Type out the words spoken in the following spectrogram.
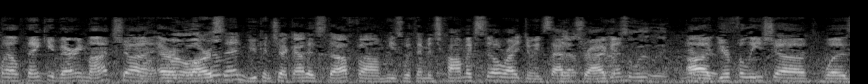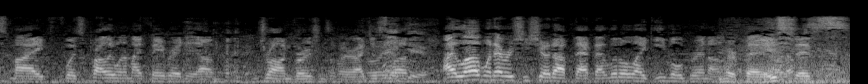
Well, thank you very much, uh, You're Erik. Larsen. You can check out his stuff. Um, he's with Image Comics still, right? Doing Savage Yeah, Dragon. absolutely. Uh, your Felicia was my was probably one of my favorite um, drawn versions of her. I just thank love. you. I love whenever she showed up that that little like evil grin on her face. that was-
